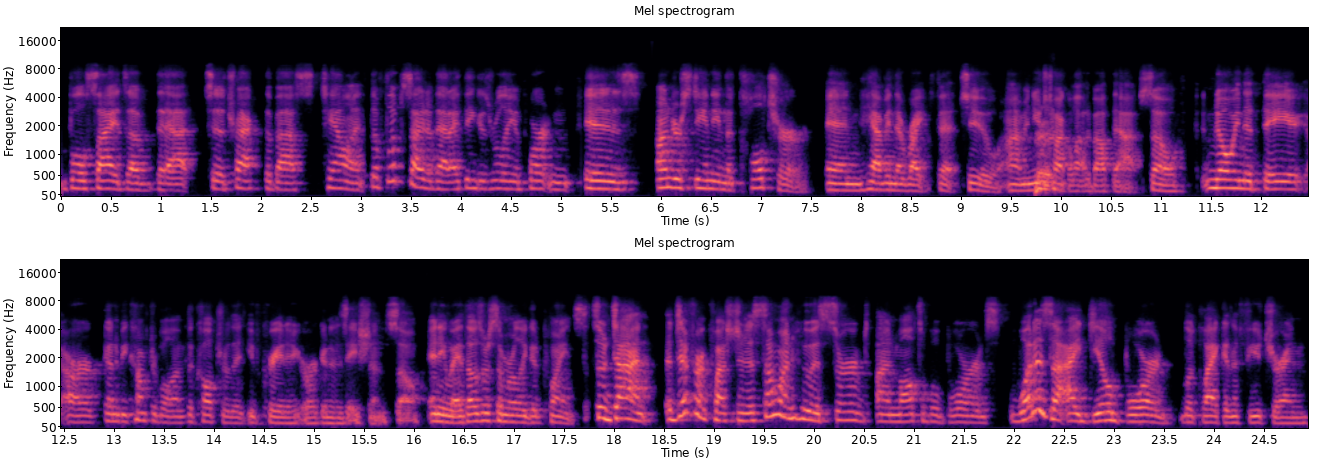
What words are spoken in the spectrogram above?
both sides of that to attract the best talent. The flip side of that, I think, is really important is understanding the culture and having the right fit too. Um, and you right. talk a lot about that. So knowing that they are going to be comfortable in the culture that you've created your organization. So anyway, those are some really good points. So Don, a different question is someone who has served on multiple boards, what does the ideal board look like in the future and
